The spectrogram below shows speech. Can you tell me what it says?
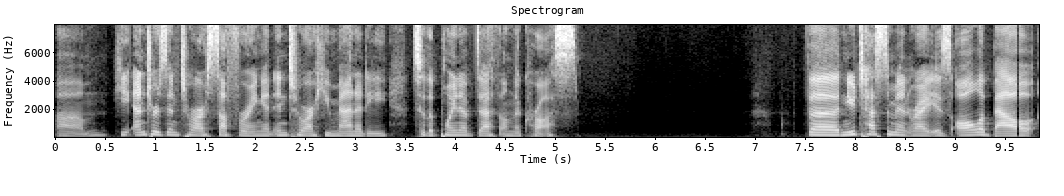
Um, he enters into our suffering and into our humanity to the point of death on the cross. The New Testament, right, is all about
